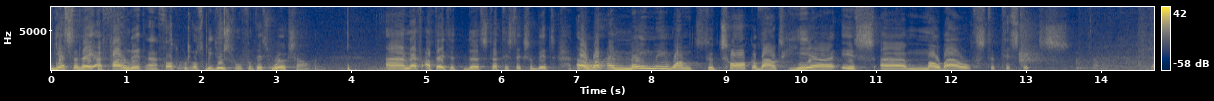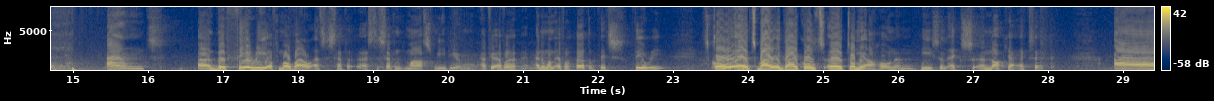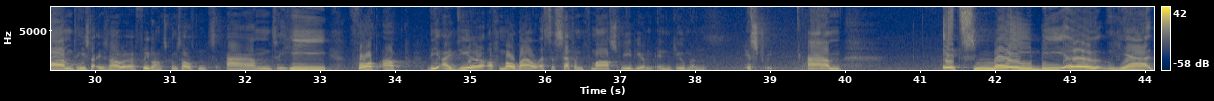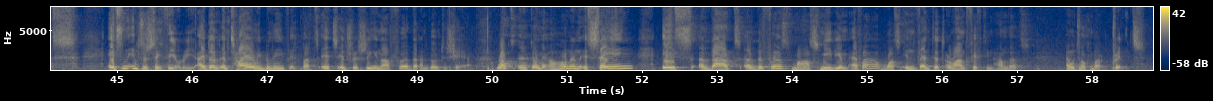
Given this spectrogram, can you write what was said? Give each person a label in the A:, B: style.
A: yesterday I found it and I thought it would also be useful for this workshop. And I've updated the statistics a bit. Uh, what I mainly want to talk about here is uh, mobile statistics. And uh, the theory of mobile as, as, the seventh mass medium. Have you ever, anyone ever heard of this theory? It's, called, uh, it's by a guy called uh, Tomi Ahonen. He's an ex-Nokia exec. And he's, he's now a freelance consultant. And he thought up the idea of mobile as the seventh mass medium in human history. Um, it's maybe, uh, yeah, it's, it's an interesting theory. I don't entirely believe it, but it's interesting enough uh, that I'm going to share. What uh, Tomi Ahonen is saying is that uh, the first mass medium ever was invented around 1500, and we're talking about print.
